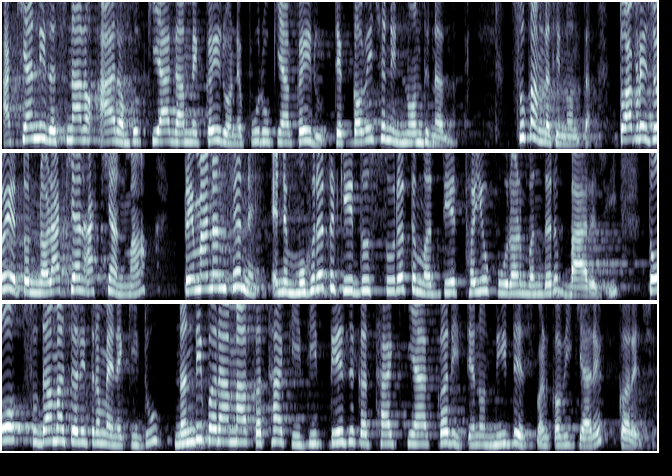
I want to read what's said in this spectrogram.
આખ્યાનની રચનાનો આરંભ કયા ગામે કર્યો ને પૂરું ક્યાં કર્યું તે કવિ છે ને નોંધનાર નથી. શું કામ નથી નોંધતા? તો આપણે જોઈએ તો નળાખ્યાન આખ્યાનમાં પ્રેમાનંદ છે ને એને મુહૂર્ત કીધું સુરત મધ્યે થયું પૂરણ બંદર બારજી. તો સુદામા ચરિત્રમાં એને કીધું, નંદીપરામાં કથા કીધી તે જ કથા ક્યાં કરી તેનો નિર્દેશ પણ કવિ ક્યારે કરે છે?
